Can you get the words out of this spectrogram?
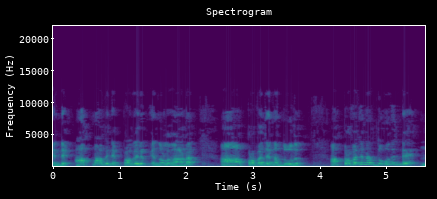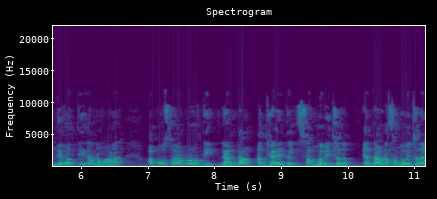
എന്റെ ആത്മാവിനെ പകരും എന്നുള്ളതാണ് ആ പ്രവചന ദൂത്. ആ പ്രവചന ദൂതിന്റെ നിവൃത്തീകരണമാണ് അപ്പോസ്തോല പ്രവൃത്തി രണ്ടാം അധ്യായത്തിൽ സംഭവിച്ചത്. എന്താ അവിടെ സംഭവിച്ചത്?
